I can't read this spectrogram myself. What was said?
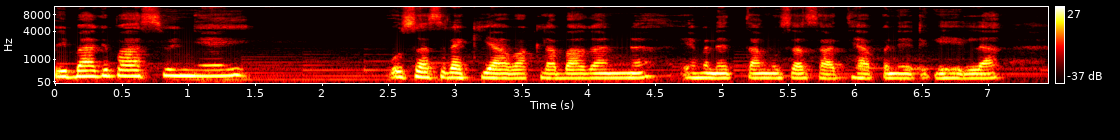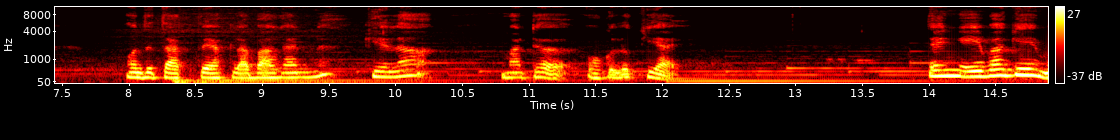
විභාගෙ පාස් වෙන්නේ ඇයි? උසස් රැකියාවක් ලබා ගන්න, එහෙම නැත්නම් උසස් අධ්‍යාපනයට ගිහිල්ලා හොඳ තත්ත්වයක් ලබා ගන්න කියලා මට ඔගොල්ලෝ කියයි. දැන් ඒ වගේම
